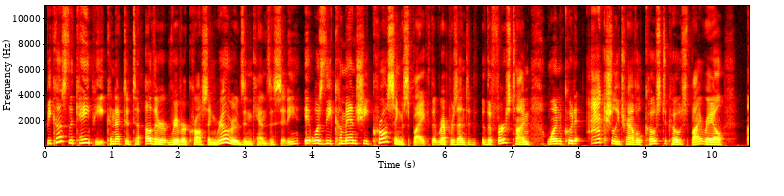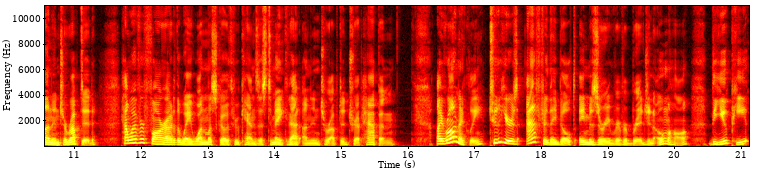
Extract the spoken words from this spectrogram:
Because the KP connected to other river crossing railroads in Kansas City, it was the Comanche Crossing Spike that represented the first time one could actually actually travel coast to coast by rail uninterrupted, however far out of the way one must go through Kansas to make that uninterrupted trip happen. Ironically, two years after they built a Missouri River Bridge in Omaha, the UP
